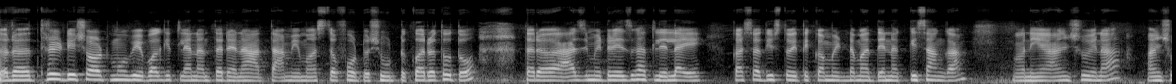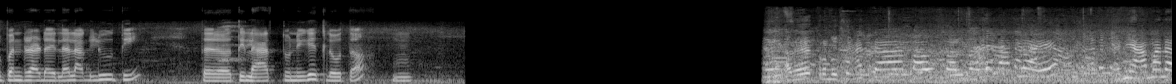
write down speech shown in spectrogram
तर थ्री डी शॉर्ट मूवी बघितल्यानंतर आहे ना आता आम्ही मस्त फोटोशूट करत होतो. तर आज मी ड्रेस घातलेला आहे. कसा दिसतोय ते कमेंटमध्ये नक्की सांगा. आणि अंशू आहे ना अंशू पण रडायला लागली होती. तर तिला आत्तूने घेतलं होतं. आता पाऊस लागला आहे. आणि आम्हाला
